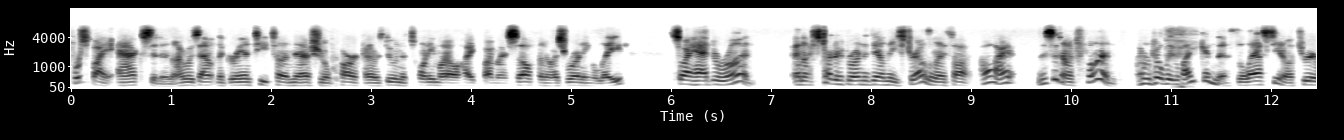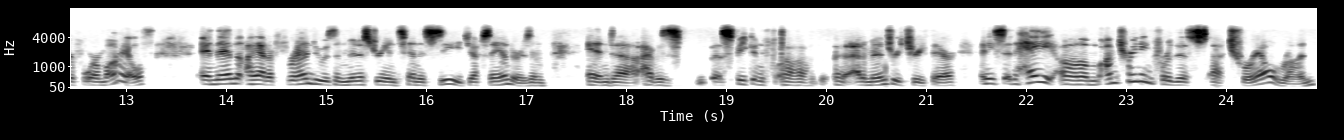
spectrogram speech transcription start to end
first by accident. I was out in the Grand Teton National Park and I was doing a 20 mile hike by myself and I was running late. So I had to run. And I started running down these trails and I thought, oh, I, this is kind of fun. I'm really liking this the last, you know, three or four miles. And then I had a friend who was in ministry in Tennessee, Jeff Sanders, and and uh, I was uh, speaking uh, at a men's retreat there, and he said, "Hey, um, I'm training for this uh, trail run,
